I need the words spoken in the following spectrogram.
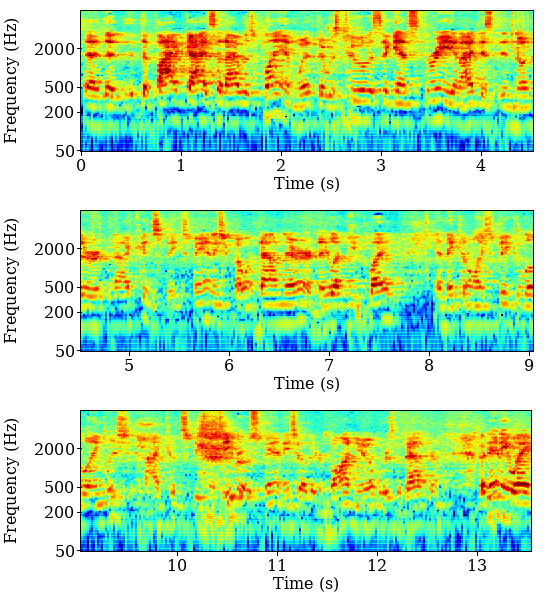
the, the five guys that I was playing with, there was two of us against three, and I just didn't know there. I couldn't speak Spanish. But I went down there, and they let me play, and they could only speak a little English, and I couldn't speak zero Spanish other than baño, where's the bathroom? But anyway,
